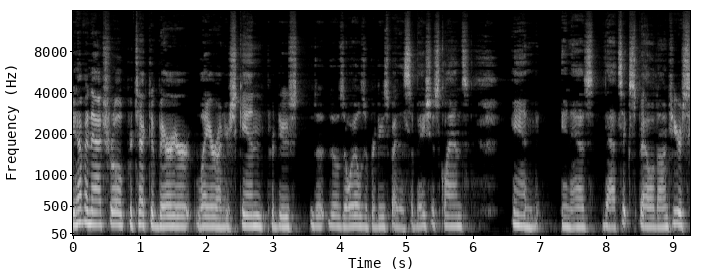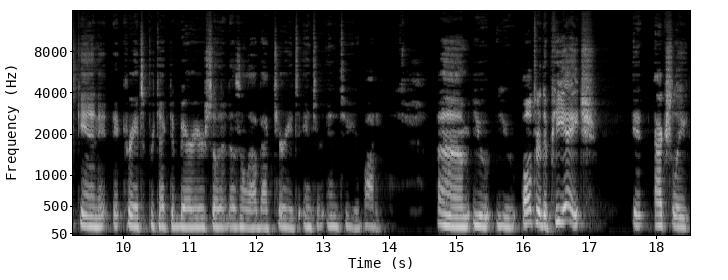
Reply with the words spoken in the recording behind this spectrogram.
you have a natural protective barrier layer on your skin produced the, those oils are produced by the sebaceous glands and and as that's expelled onto your skin, it, it creates a protective barrier so that it doesn't allow bacteria to enter into your body. Um, you you alter the pH, it actually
